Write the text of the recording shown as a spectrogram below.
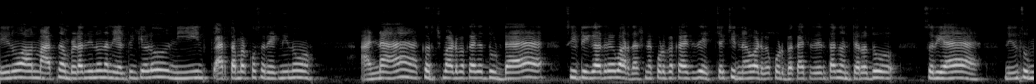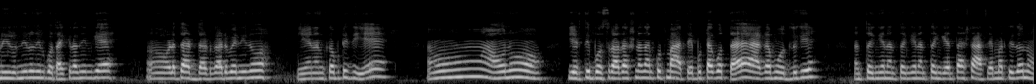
ನೀನು ಅವ್ನು ಮಾತು ನಂಬೇಡ ನೀನು. ನಾನು ಹೇಳ್ತೀನಿ ಕೇಳು. ನೀನು ಅರ್ಥ ಮಾಡ್ಕೋ ಸರಿಯಾಗಿ ನೀನು. ಅಣ್ಣ, ಖರ್ಚು ಮಾಡ್ಬೇಕಾಯ್ತದೆ ದುಡ್ಡ, ಸಿಟಿಗಾದ್ರೆ ವರದಕ್ಷಿಣೆ ಕೊಡ್ಬೇಕಾಯ್ತದೆ, ಹೆಚ್ಚಾಗಿ ಚಿನ್ನ ಒಡವೆ ಕೊಡ್ಬೇಕಾಯ್ತದೆ ಅಂತ ಅಂತಿರೋದು ಸರಿಯಾ? ನೀನು ಸುಮ್ಮನೆ ಇರು, ನೀನು ನಿನ್ಗೆ ಗೊತ್ತಾಗಿಲ್ಲ ನಿನಗೆ? ಒಳ್ಳೆ ದಡ್ಡ ದಡ್ಗಾಡ್ವೆ ನೀನು. ಏನು ಅನ್ಕೊಂಬಿಟ್ಟಿದ್ದೀ ಹ್ಞೂ, ಅವನು ಎರ್ತಿ ಬಸ್ರಾದಕ್ಷಣ ಅನ್ಕೊಟ್ಟು ಮಾತೇ ಬಿಟ್ಟ ಗೊತ್ತಾ? ಆಗ ಮೊದಲಿಗೆ. ನನ್ನ ತಂಗಿ ನನ್ನ ತಂಗಿ ನನ್ನ ತಂಗಿ ಅಂತ ಅಷ್ಟು ಆಸೆ ಮಾಡ್ತಿದ್ದನು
